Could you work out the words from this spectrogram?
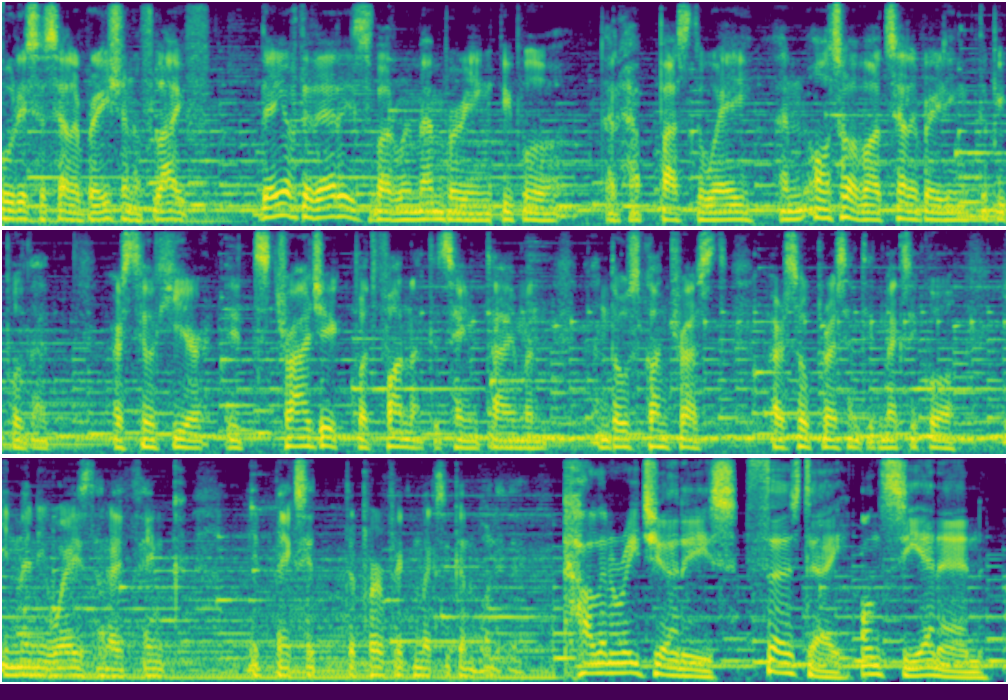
food is a celebration of life. Day of the Dead is about remembering people that have passed away and also about celebrating the people that are still here. It's tragic but fun at the same time, and, and those contrasts are so present in Mexico in many ways that I think it makes it the perfect Mexican holiday. Culinary Journeys, Thursday on CNN.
